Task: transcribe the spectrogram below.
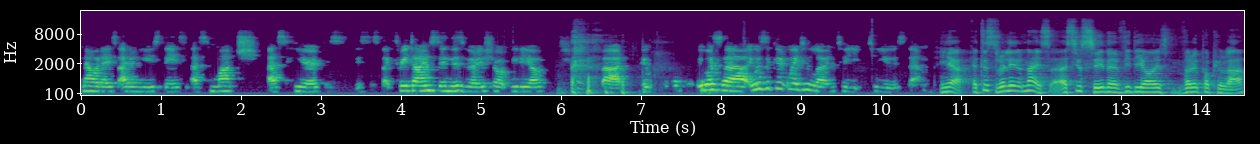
nowadays I don't use this as much as here because this is like three times in this very short video. But it, it was a it was a good way to learn to to use them. Yeah, it is really nice. As you see, the video is very popular.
